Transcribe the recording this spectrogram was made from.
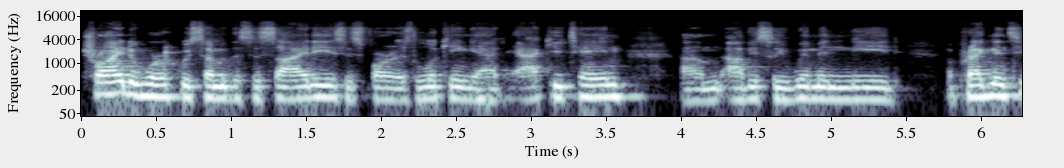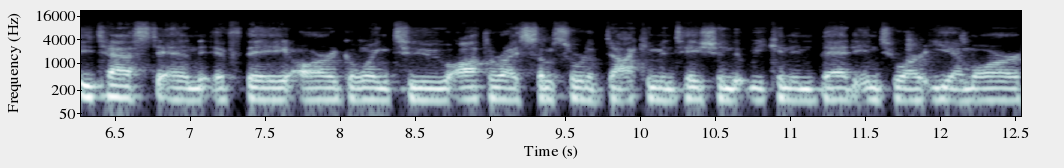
trying to work with some of the societies as far as looking at Accutane. Um, obviously, women need a pregnancy test, and if they are going to authorize some sort of documentation that we can embed into our EMR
